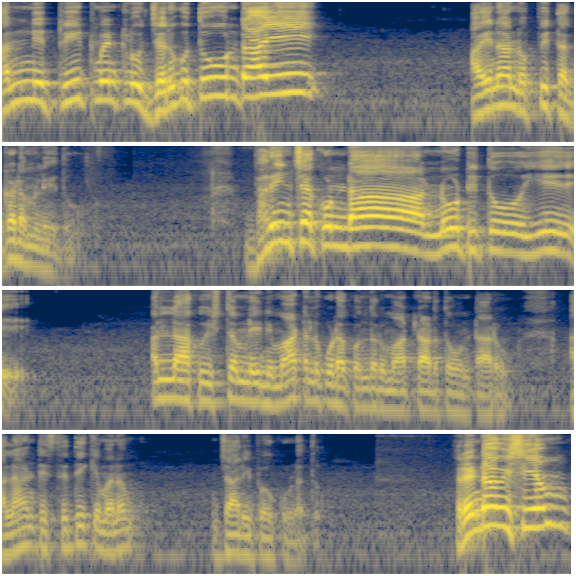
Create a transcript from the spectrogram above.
అన్ని ట్రీట్మెంట్లు జరుగుతూ ఉంటాయి. అయినా నొప్పి తగ్గడం లేదు. భరించకుండా నోటితో ఏ అల్లాకు ఇష్టం లేని మాటలు కూడా కొందరు మాట్లాడుతూ ఉంటారు. అలాంటి స్థితికి మనం జారిపోకూడదు. రెండో విషయం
